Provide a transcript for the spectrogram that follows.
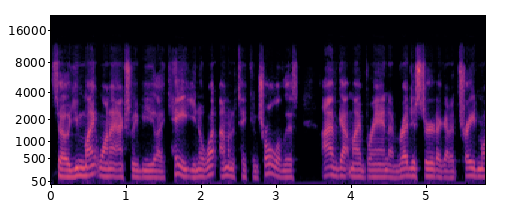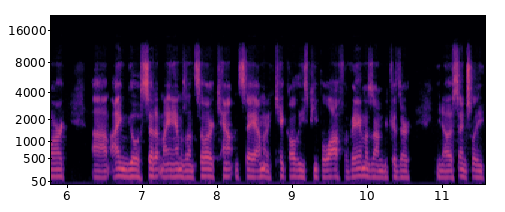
So you might want to actually be like, hey, you know what? I'm going to take control of this. I've got my brand. I'm registered. I got a trademark. Um, I can go set up my Amazon seller account and say I'm going to kick all these people off of Amazon because they're, you know, essentially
